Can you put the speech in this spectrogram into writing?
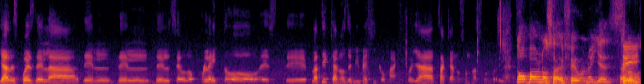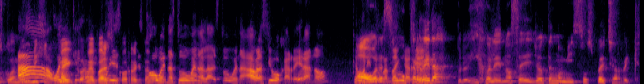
ya después de la, del, del, del pseudopleito, este, platícanos de mi México mágico, ya sácanos una sonrisa. No, vámonos a F1 y ya cerramos con el ah, México. me, parece correcto. Estuvo buena, estuvo buena, la, estuvo buena. Ahora sí hubo carrera, ¿no? Ahora sí hubo carrera, pero híjole, no sé, yo tengo mis sospechas, Rick.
